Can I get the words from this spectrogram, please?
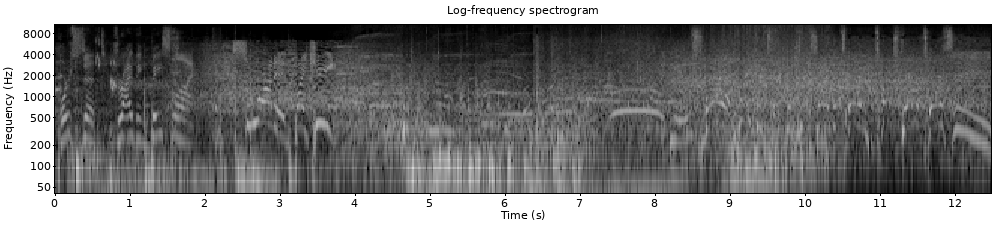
Horston driving baseline. Swatted by Keith. Here, small breaking tackles inside the 10. Touchdown, Tennessee.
